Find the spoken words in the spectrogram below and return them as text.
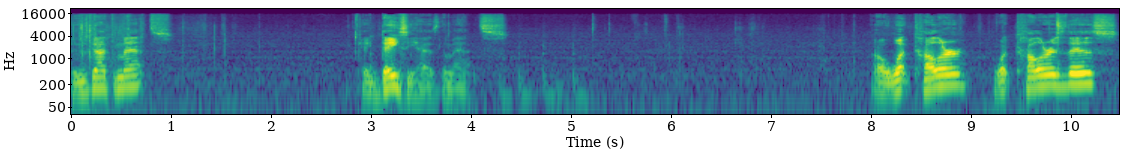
Who's got the Mets? Okay, Daisy has the Mets. Oh, what color? What color is this?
